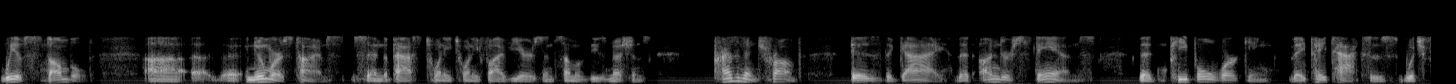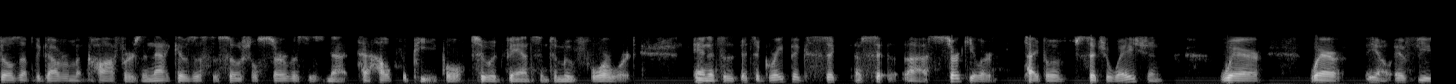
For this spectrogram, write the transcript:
We have stumbled uh, uh, numerous times in the past 20, 25 years in some of these missions. President Trump is the guy that understands that people working they pay taxes which fills up the government coffers and that gives us the social services net to help the people to advance and to move forward and it's a it's a great big uh, circular type of situation where where you know if you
